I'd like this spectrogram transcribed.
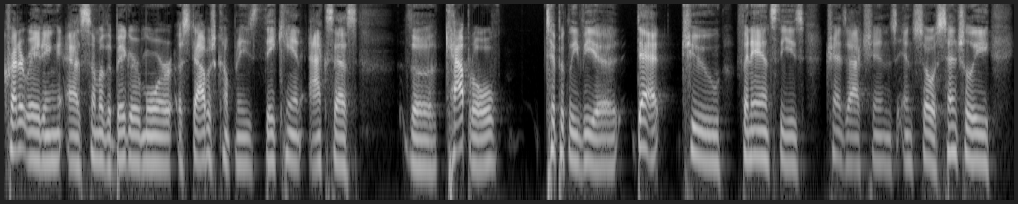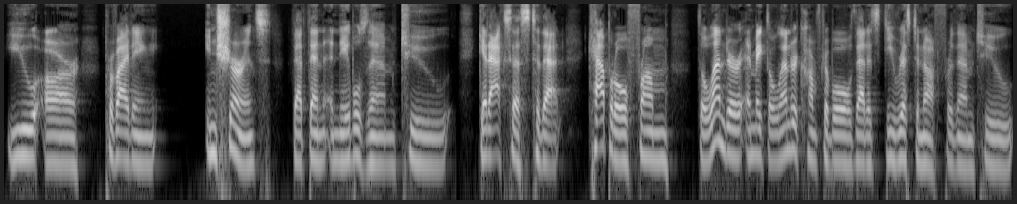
credit rating as some of the bigger, more established companies, they can't access the capital typically via debt to finance these transactions. And so essentially, you are providing insurance that then enables them to get access to that capital from the lender and make the lender comfortable that it's de-risked enough for them to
